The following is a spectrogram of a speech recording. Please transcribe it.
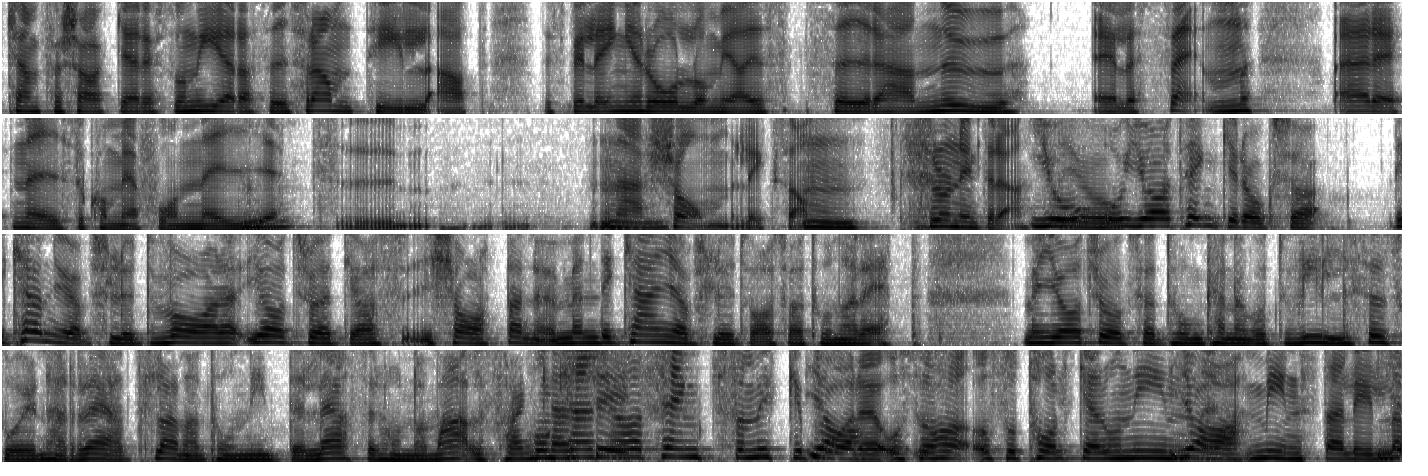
kan försöka resonera sig fram till att det spelar ingen roll om jag säger det här nu eller sen. Är det ett nej så kommer jag få nejet eh, när som. Liksom. Tror ni inte det? Jo, och jag tänker också, det kan ju absolut vara, jag tror att jag tjatar nu, men det kan ju absolut vara så att hon har rätt. Men jag tror också att hon kan ha gått vilse så i den här rädslan att hon inte läser honom alls. Han Hon kanske, har tänkt för mycket på Ja. det och så, har- och så tolkar hon in Ja. minsta lilla.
